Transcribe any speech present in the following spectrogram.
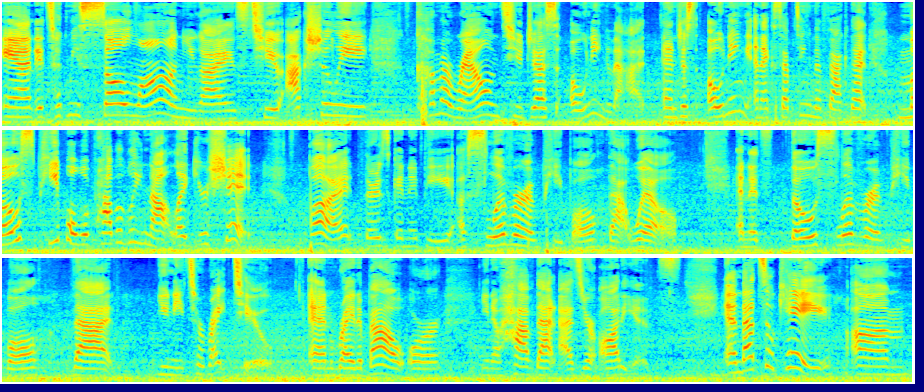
And it took me so long, you guys, to actually come around to just owning that and just owning and accepting the fact that most people will probably not like your shit, but there's going to be a sliver of people that will. And it's those sliver of people that you need to write to and write about or, you know, have that as your audience. And that's okay. Um,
